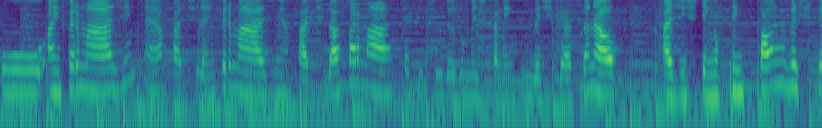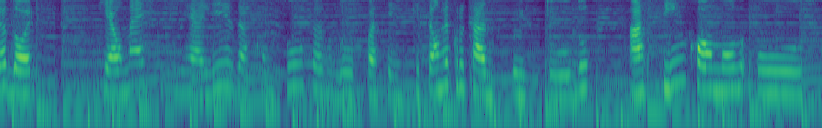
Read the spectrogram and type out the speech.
o, a enfermagem, né, a parte da enfermagem, a parte da farmácia, que cuida do medicamento investigacional. A gente tem o principal investigador, que é o médico que realiza as consultas dos pacientes que são recrutados para o estudo, assim como os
